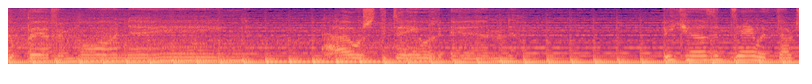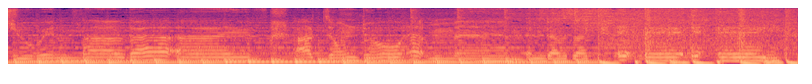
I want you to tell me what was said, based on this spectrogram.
every morning. I wish the day would end. Because a day without you in my life, I don't know how to mend. And I was like, eh, eh, eh, eh,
